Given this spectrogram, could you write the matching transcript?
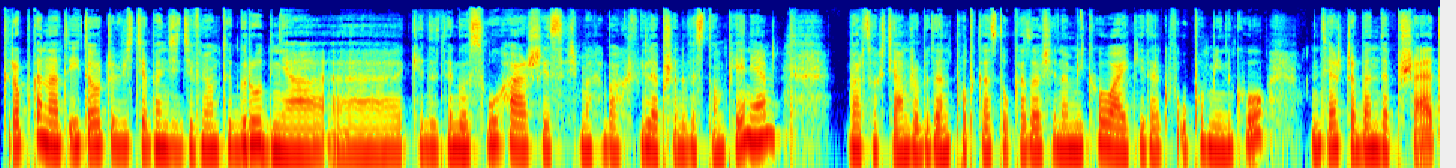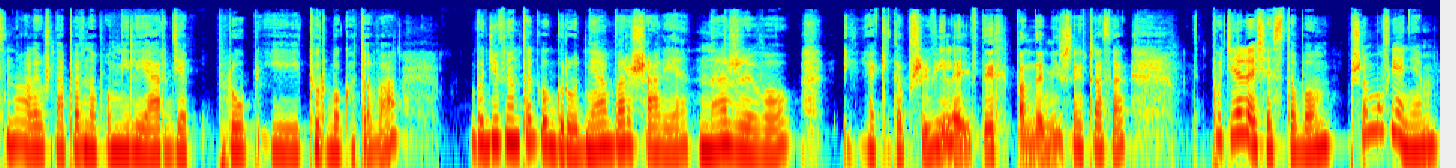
Kropka nad i to oczywiście będzie 9 grudnia, e, kiedy tego słuchasz. Jesteśmy chyba chwilę przed wystąpieniem. Bardzo chciałam, żeby ten podcast ukazał się na Mikołajki, tak w upominku, więc ja jeszcze będę przed, no ale już na pewno po miliardzie prób i turbo gotowa, bo 9 grudnia w Warszawie na żywo, jaki to przywilej w tych pandemicznych czasach, podzielę się z Tobą przemówieniem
